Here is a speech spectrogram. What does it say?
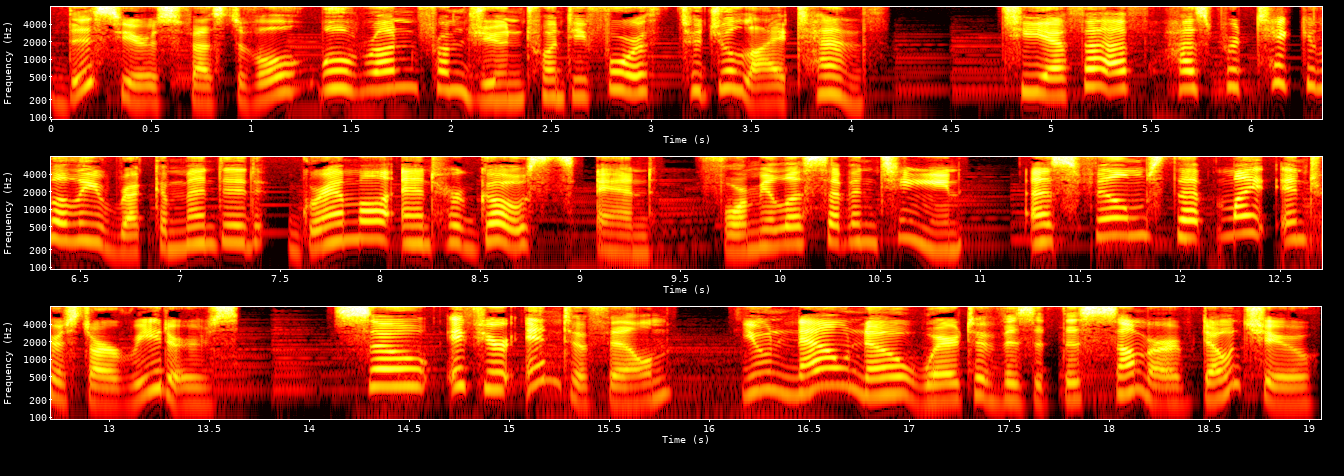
This year's festival will run from June 24th to July 10th. TFF has particularly recommended Grandma and Her Ghosts and Formula 17 as films that might interest our readers. So, if you're into film, you now know where to visit this summer, don't you?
